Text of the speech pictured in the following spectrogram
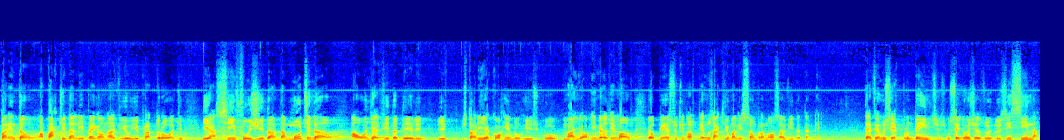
para então, a partir dali, pegar o um navio e ir para Troade e assim fugir da, da multidão, aonde a vida dele estaria correndo risco maior. E meus irmãos, eu penso que nós temos aqui uma lição para a nossa vida também. Devemos ser prudentes, o Senhor Jesus nos ensina.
